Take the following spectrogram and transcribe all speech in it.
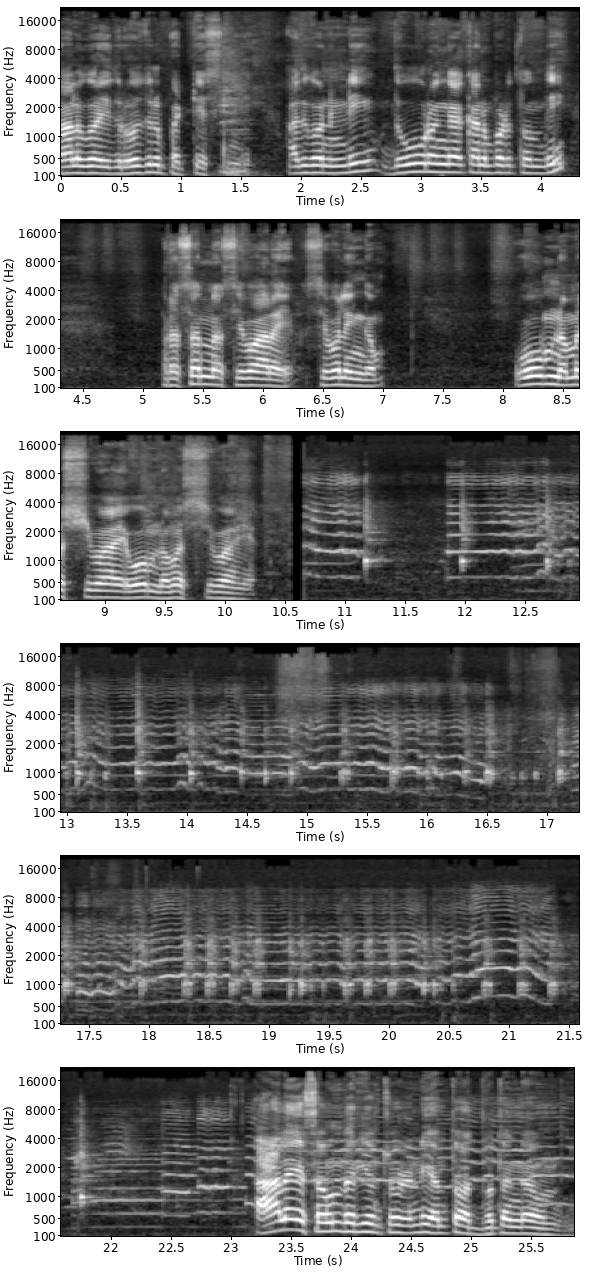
నాలుగు ఐదు రోజులు పట్టేస్తుంది అదిగోనండి దూరంగా కనపడుతుంది ప్రసన్న శివాలయ శివలింగం. ఓం నమ శివాయ ఓం నమ శివాయ. ఆలయ సౌందర్యం చూడండి ఎంతో అద్భుతంగా ఉంది.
